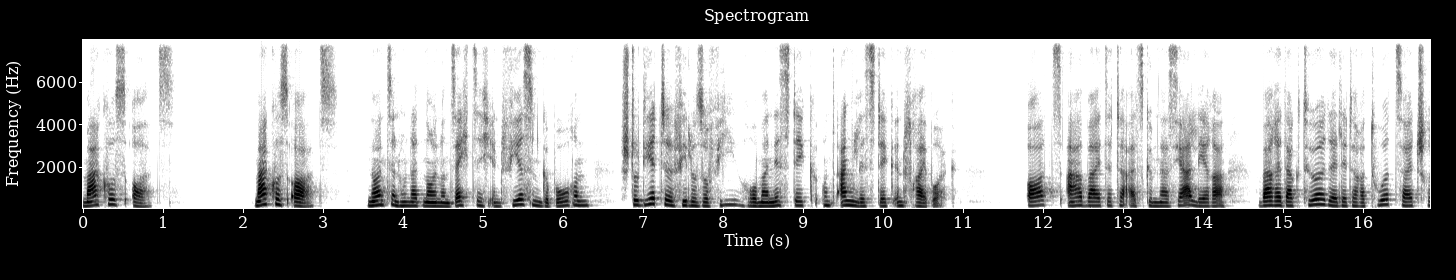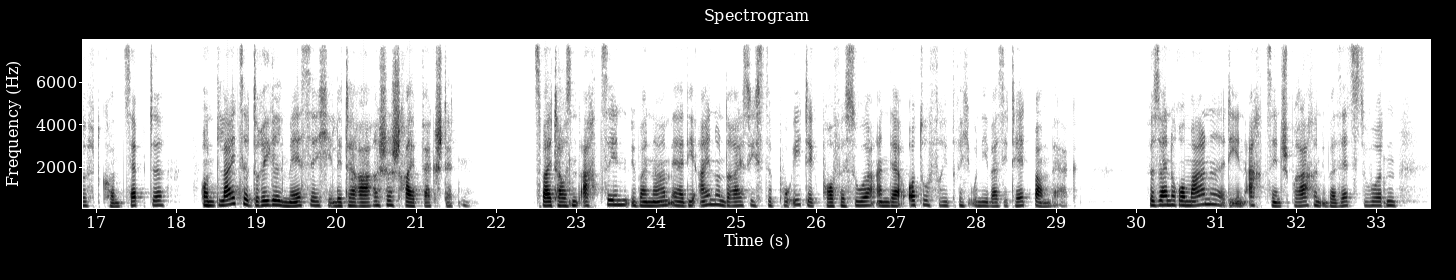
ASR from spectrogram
Markus Orts. Markus Orts, 1969 in Viersen geboren, studierte Philosophie, Romanistik und Anglistik in Freiburg. Orts arbeitete als Gymnasiallehrer, war Redakteur der Literaturzeitschrift Konzepte und leitet regelmäßig literarische Schreibwerkstätten. 2018 übernahm er die 31. Poetikprofessur an der Otto-Friedrich-Universität Bamberg. Für seine Romane, die in 18 Sprachen übersetzt wurden,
